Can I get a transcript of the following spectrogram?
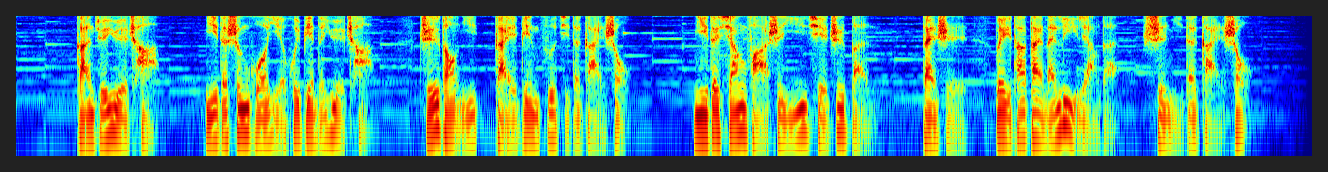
感觉越差，你的生活也会变得越差。直到你改变自己的感受。你的想法是一切之本，但是为它带来力量的。是你的感受。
